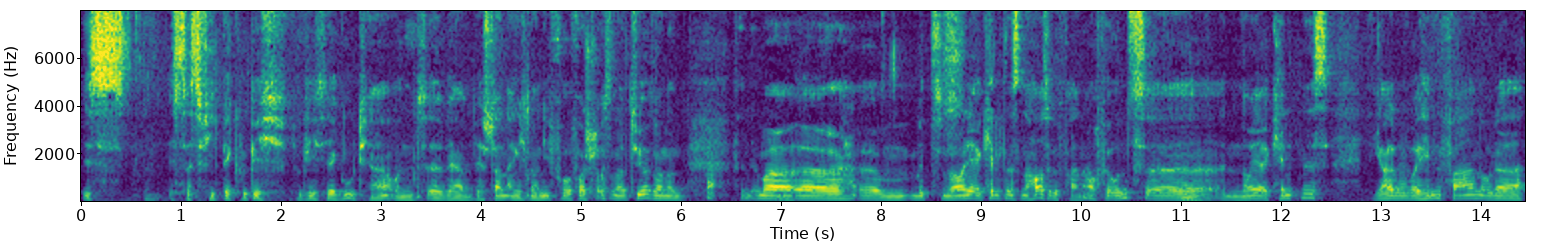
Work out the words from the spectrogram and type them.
ist, ist das Feedback wirklich, wirklich sehr gut. Ja? Und äh, wir, wir standen eigentlich noch nie vor verschlossener Tür, sondern sind immer äh, ähm, mit neuen Erkenntnissen nach Hause gefahren. Auch für uns äh, eine neue Erkenntnis, egal wo wir hinfahren oder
